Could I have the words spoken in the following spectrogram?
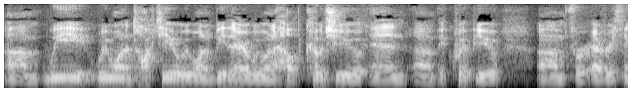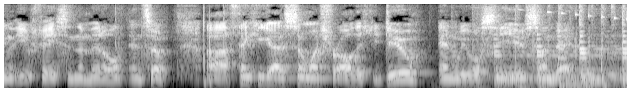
um, we we want to talk to you. We want to be there. We want to help coach you and um, equip you um, for everything that you face in the middle. And so, uh, thank you guys so much for all that you do, and we will see you Sunday.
